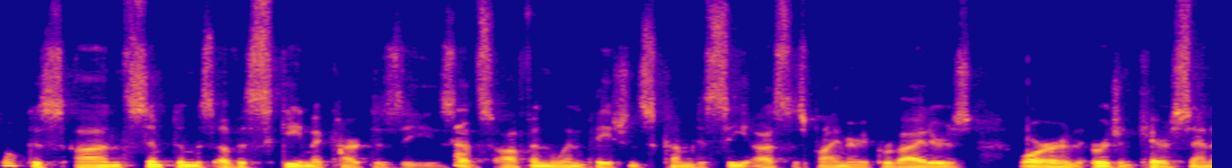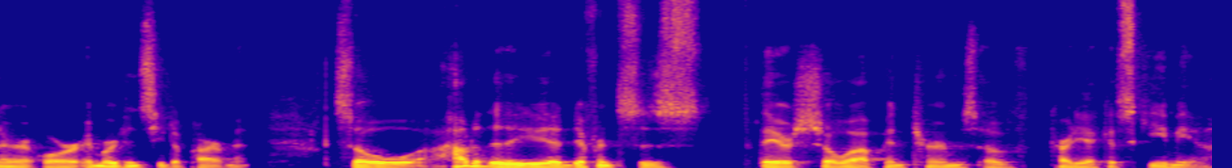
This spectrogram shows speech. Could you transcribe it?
focus on symptoms of ischemic heart disease. Oh. That's often when patients come to see us as primary providers or the urgent care center or emergency department. So, how do the uh, differences there show up in terms of cardiac ischemia?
